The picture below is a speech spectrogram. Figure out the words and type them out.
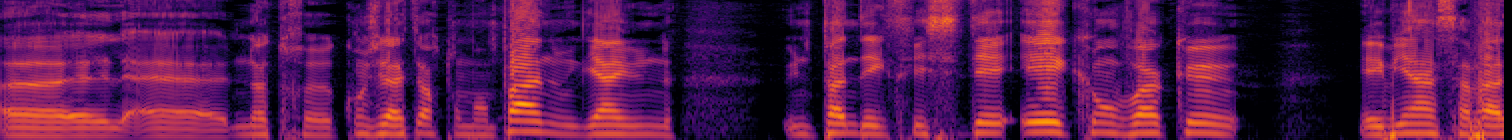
euh, euh, notre congélateur tombe en panne, où il y a une, panne d'électricité et qu'on voit que eh bien, ça va,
